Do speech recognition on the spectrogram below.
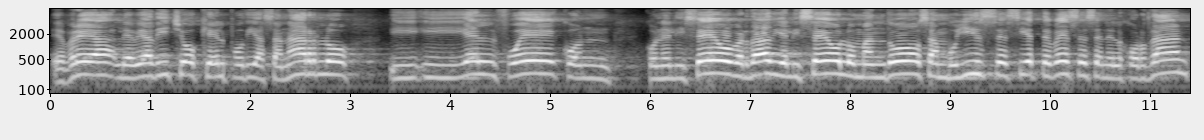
hebrea, le había dicho que él podía sanarlo. Y, y él fue con con Eliseo, ¿verdad? Y Eliseo lo mandó zambullirse siete veces en el Jordán.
